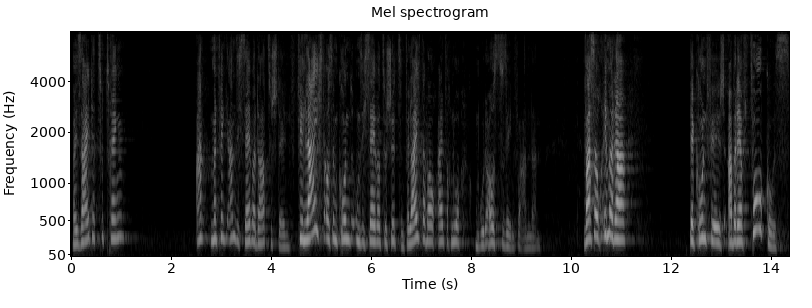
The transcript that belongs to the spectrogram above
beiseite zu drängen. Man fängt an, sich selber darzustellen. Vielleicht aus dem Grund, um sich selber zu schützen. Vielleicht aber auch einfach nur, um gut auszusehen vor anderen. Was auch immer da der Grund für ist. Aber der Fokus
